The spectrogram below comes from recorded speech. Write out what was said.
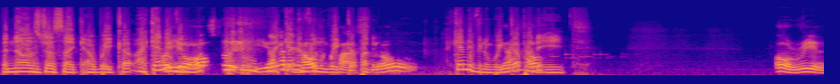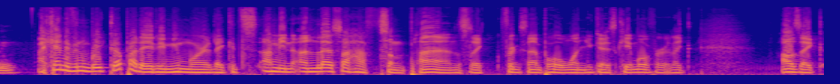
But now it's just like I wake up. I can't But even. you also you I can't even wake up at no? I can't even wake up have at health- eight. Oh, really? I can't even wake up at eight anymore. Like it's, I mean, unless I have some plans. Like for example, when you guys came over, like I was like,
